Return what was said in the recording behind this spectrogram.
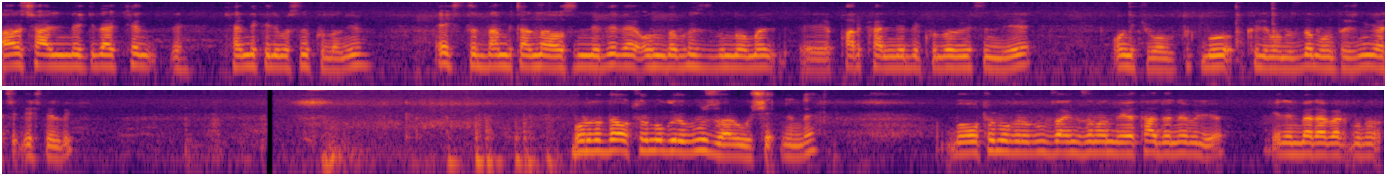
Araç halinde giderken e, kendi klimasını kullanıyor. Ekstradan bir tane daha olsun dedi ve onu da biz bu normal e, park halinde de kullanabilirsin diye 12 voltluk bu klimamızda montajını gerçekleştirdik. Burada da oturma grubumuz var U şeklinde. Bu oturma grubumuz aynı zamanda yatağa dönebiliyor. Gelin beraber bunu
